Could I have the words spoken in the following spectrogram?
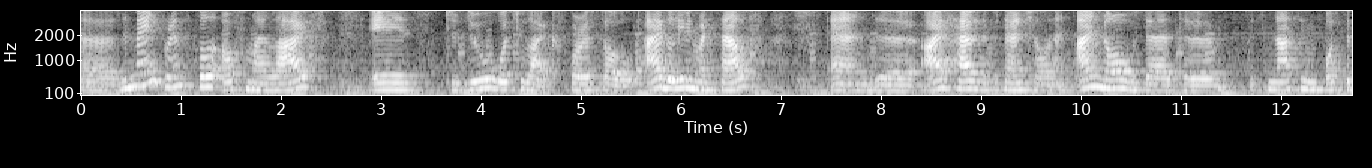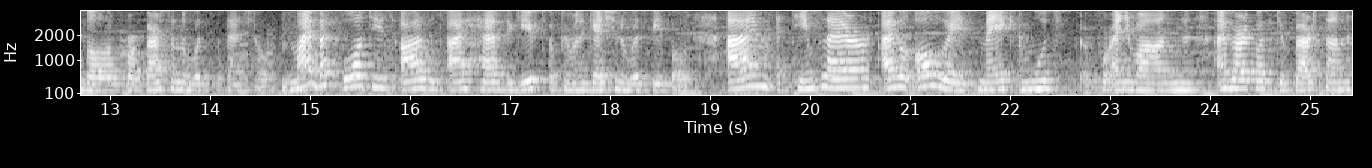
Uh, the main principle of my life is to do what you like for your soul. I believe in myself and uh, I have the potential and I know that uh, it's nothing impossible for a person with potential. My best qualities are that I have the gift of communication with people. I'm a team player. I will always make a mood for anyone. I'm a very positive person.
